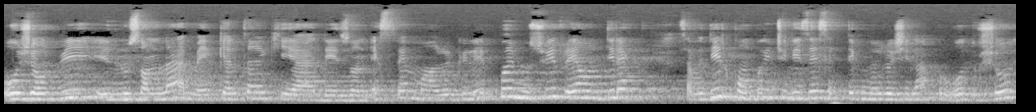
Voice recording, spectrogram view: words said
Aujourd'hui, nous sommes là, mais quelqu'un qui a des zones extrêmement reculées peut nous suivre et en direct. Ça veut dire qu'on peut utiliser cette technologie-là pour autre chose.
